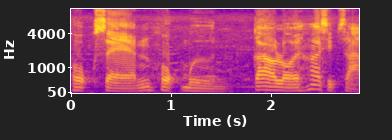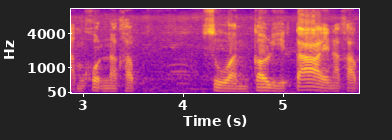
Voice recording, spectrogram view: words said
669,953 คนนะครับ ส่วนเกาหลีใต้นะครับ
